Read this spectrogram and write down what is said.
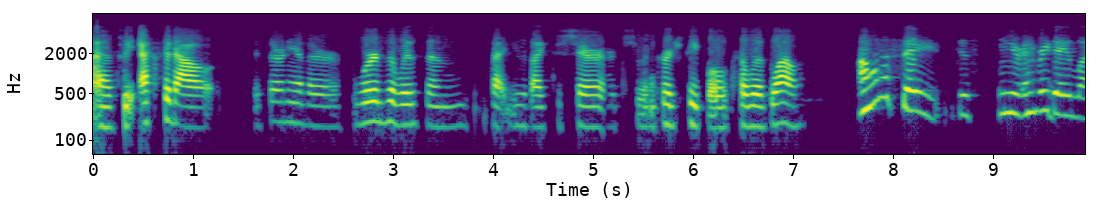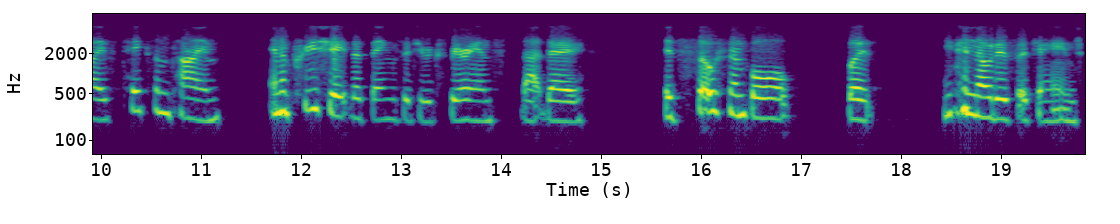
as we exit out is there any other words of wisdom that you would like to share to encourage people to live well? I want to say just in your everyday life, take some time and appreciate the things that you experienced that day. It's so simple, but you can notice a change.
